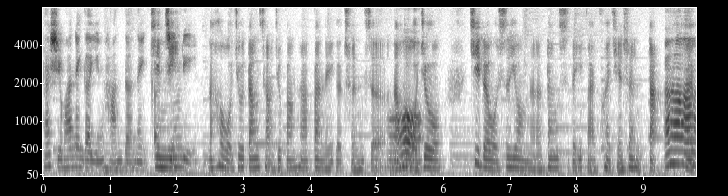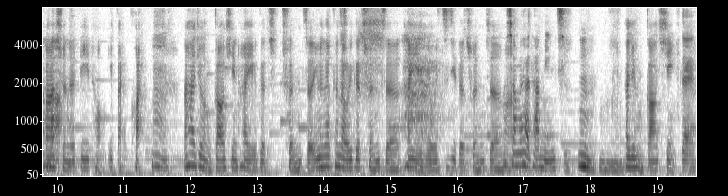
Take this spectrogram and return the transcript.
她喜欢那个银行的那个经理，然后我就当场就帮她办了一个存折，然后我就记得我是用了当时的一百块钱，算很大，来帮她存了第一桶一百块，嗯，然后他就很高兴，他有一个。存折，因为他看到我一个存折，他也有自己的存折嘛，上面还有他名字，嗯嗯，他就很高兴。对，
